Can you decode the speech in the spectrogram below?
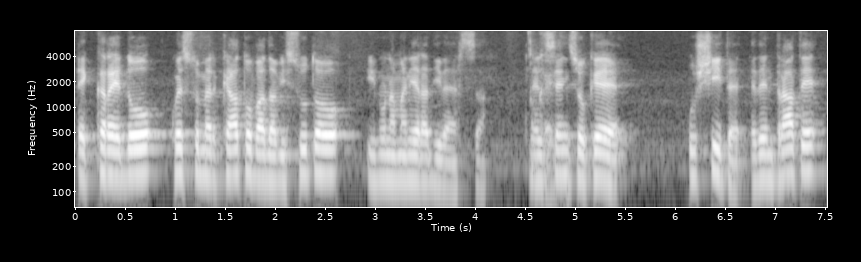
e credo questo mercato vada vissuto in una maniera diversa, nel okay. senso che uscite ed entrate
